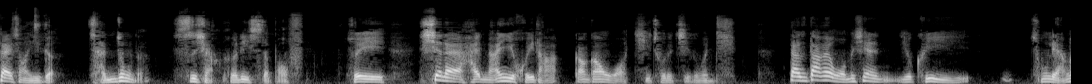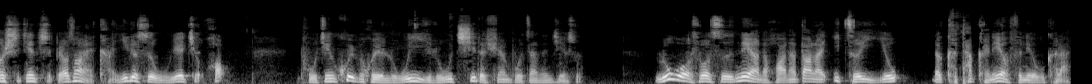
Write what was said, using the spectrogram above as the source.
带上一个沉重的思想和历史的包袱，所以现在还难以回答刚刚我提出的几个问题。但是大概我们现在就可以从两个时间指标上来看，一个是五月九号，普京会不会如意如期的宣布战争结束？如果说是那样的话，那当然一则以忧，那可他肯定要分裂乌克兰；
